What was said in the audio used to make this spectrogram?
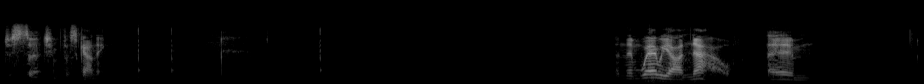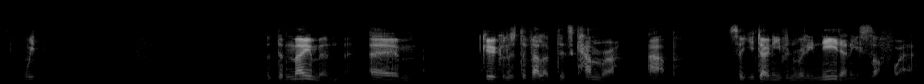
just searching for scanning. And then where we are now, um, we at the moment um, Google has developed its camera app, so you don't even really need any software,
